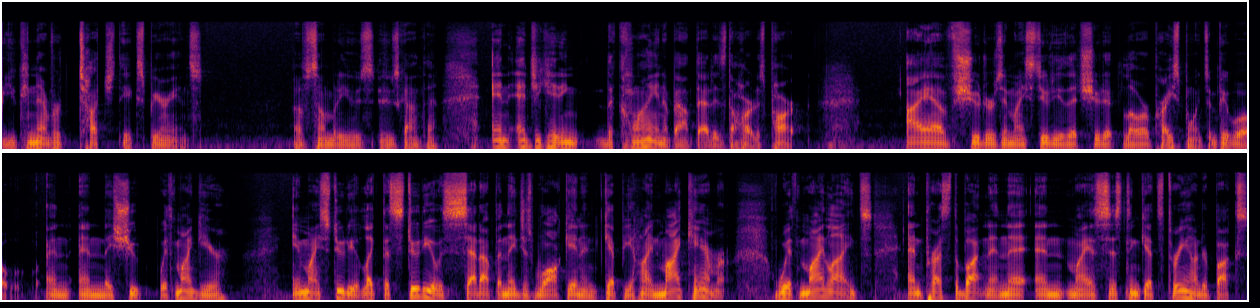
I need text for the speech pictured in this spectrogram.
you can never touch the experience of somebody who's who's got that. And educating the client about that is the hardest part. I have shooters in my studio that shoot at lower price points, and people and and they shoot with my gear in my studio. Like the studio is set up, and they just walk in and get behind my camera with my lights and press the button, and the, and my assistant gets three hundred bucks,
